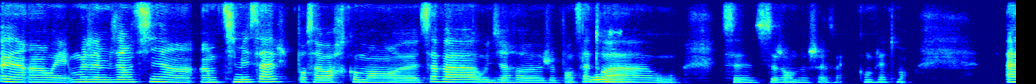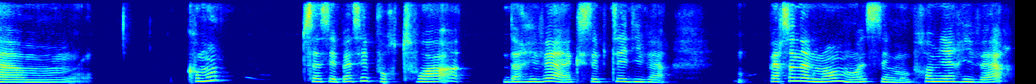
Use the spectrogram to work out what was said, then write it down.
ouais. Moi, j'aime bien aussi un, petit message pour savoir comment ça va ou dire je pense à toi ou ce, ce, genre de choses, complètement. comment ça s'est passé pour toi d'arriver à accepter l'hiver? Personnellement, moi, c'est mon premier hiver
